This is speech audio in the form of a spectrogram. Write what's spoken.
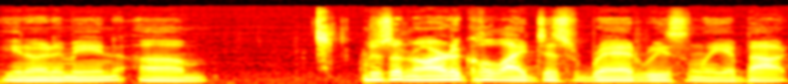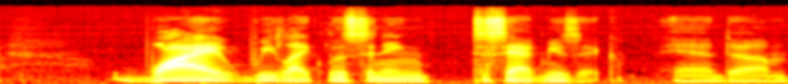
You know what I mean? Um, there's an article I just read recently about why we like listening to sad music, and um,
